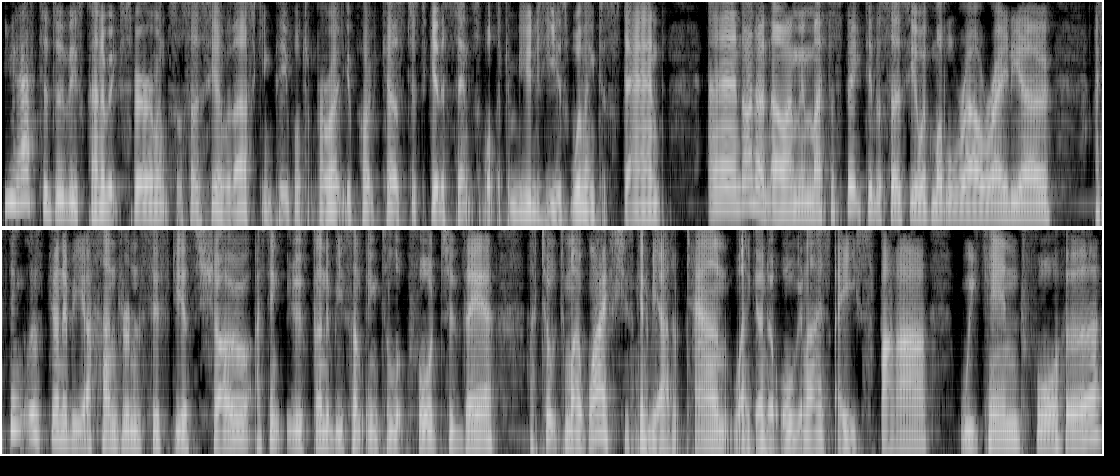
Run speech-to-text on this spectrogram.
you have to do these kind of experiments associated with asking people to promote your podcast just to get a sense of what the community is willing to stand. And I don't know. I mean, my perspective associated with Model Rail Radio I think there's going to be a 150th show. I think there's going to be something to look forward to there. I've talked to my wife. She's going to be out of town. We're going to organize a spa weekend for her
